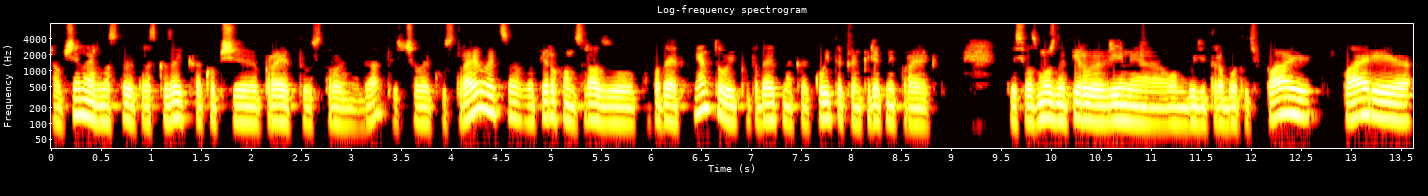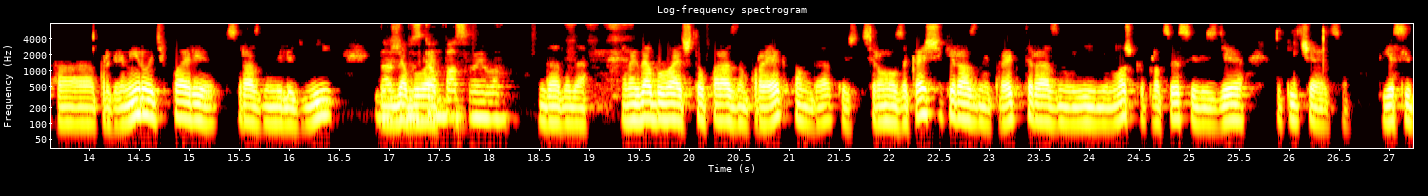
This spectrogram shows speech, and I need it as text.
А вообще, наверное, стоит рассказать, как вообще проекты устроены, да? То есть человек устраивается, во-первых, он сразу попадает к ментору и попадает на какой-то конкретный проект. То есть, возможно, первое время он будет работать в паре, в паре, а, программировать в паре с разными людьми. Даже Иногда без бывает... компа своего. Да, да, да. Иногда бывает, что по разным проектам, да, то есть все равно заказчики разные, проекты разные, и немножко процессы везде отличаются. Если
